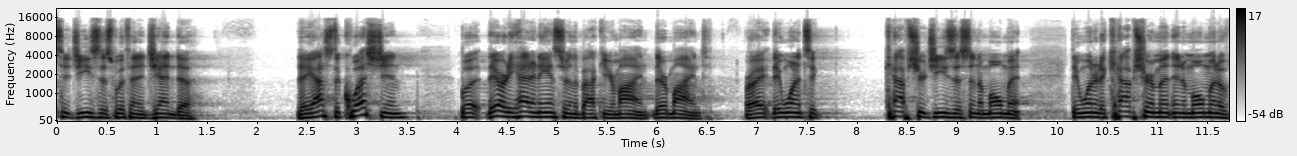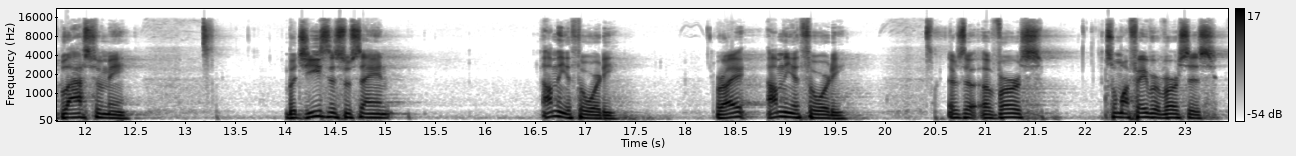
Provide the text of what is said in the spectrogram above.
to Jesus with an agenda. They asked a question, but they already had an answer in the back of your mind, their mind, right? They wanted to capture Jesus in a moment. They wanted to capture him in a moment of blasphemy. But Jesus was saying, I'm the authority, right? I'm the authority. There's a, a verse, it's one of my favorite verses.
